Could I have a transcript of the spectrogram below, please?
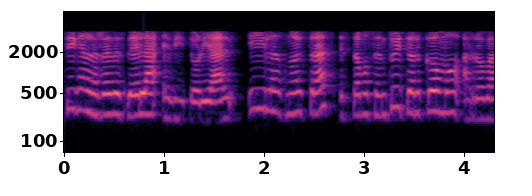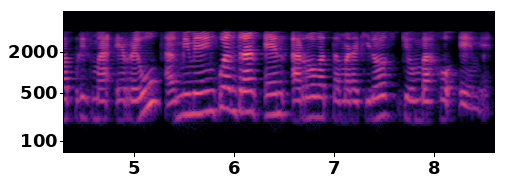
sigan las redes de la editorial y las nuestras. Estamos en Twitter como arroba prisma.ru. A mí me encuentran en arroba tamaraquiros-m.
